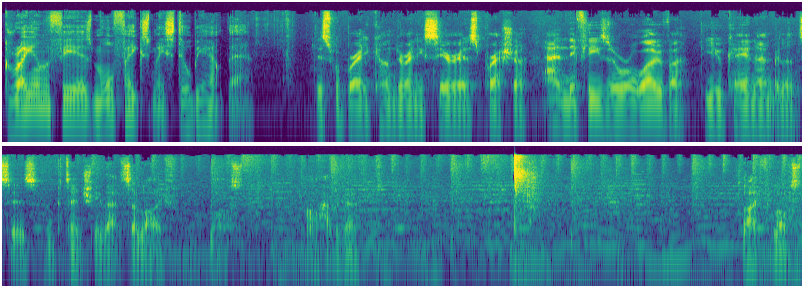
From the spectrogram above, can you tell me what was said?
Graham fears more fakes may still be out there. This will break under any serious pressure. And if these are all over the UK in ambulances, and potentially that's a life lost, I'll have a go. Life lost.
